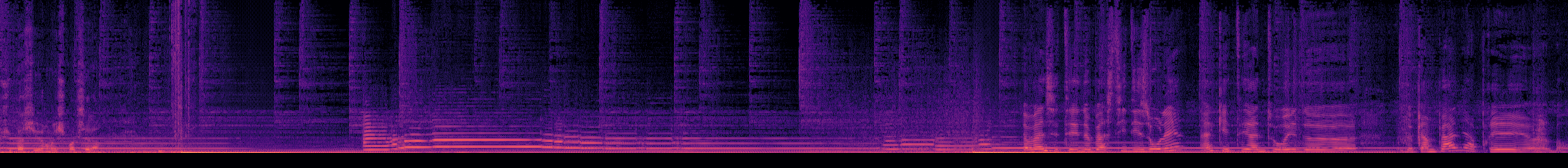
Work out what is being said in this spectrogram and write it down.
Je suis pas sûr, mais je crois que c'est là. Avant, c'était une bastide isolée hein, qui était entourée de, de campagne. Après, euh, bon,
